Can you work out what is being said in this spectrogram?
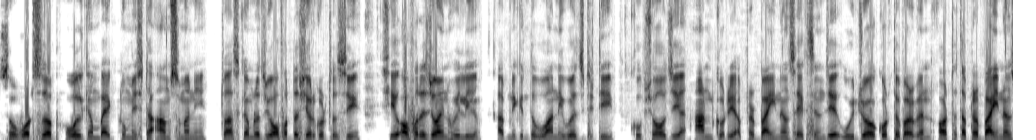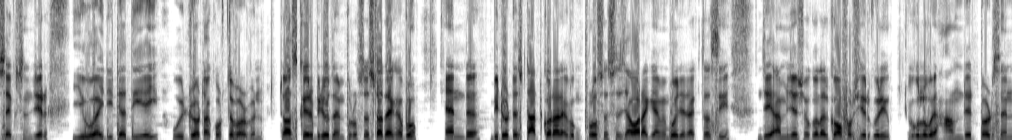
so what's up? Welcome back to mr arms money তো আজকে আমরা যে অফারটা শেয়ার করতেছি, সেই অফারে জয়েন হইলে আপনি কিন্তু ওয়ান ইউএসডিটি খুব সহজে আর্ন করে আপনার বাইন্যান্স এক্সচেঞ্জে উইথড্র করতে পারবেন। অর্থাৎ আপনার বাইন্যান্স এক্সচেঞ্জের ইউআইডিটা দিয়েই উইথড্রটা করতে পারবেন। তো আজকের ভিডিওতে আমি প্রসেসটা দেখাবো। অ্যান্ড ভিডিওটা স্টার্ট করার এবং প্রসেসে যাওয়ার আগে আমি বলে রাখতেছি যে, আমি যে সকল আর কি অফার শেয়ার করি, ওগুলো ভাই হান্ড্রেড পারসেন্ট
